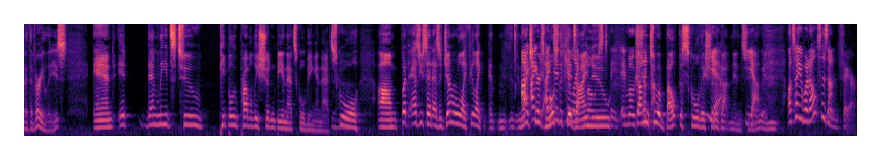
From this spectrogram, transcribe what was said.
at the very least, and it then leads to people who probably shouldn't be in that school being in that school. Um, but as you said, as a general rule, I feel like in my I- I- experience, I most did of the kids like I knew they- most got into about the school they should have gotten into. Yeah. And I'll tell you what else is unfair.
